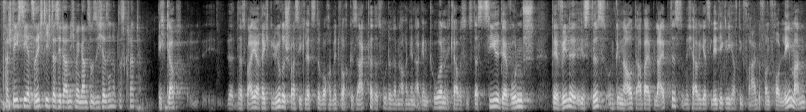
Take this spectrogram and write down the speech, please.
verstehe ich Sie jetzt richtig, dass Sie da nicht mehr ganz so sicher sind, ob das klappt? Ich glaube, das war ja recht lyrisch, was ich letzte Woche Mittwoch gesagt habe. Das wurde dann auch in den Agenturen. Ich glaube, es ist das Ziel, der Wunsch, der Wille ist es und genau dabei bleibt es. Und ich habe jetzt lediglich auf die Frage von Frau Lehmann,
